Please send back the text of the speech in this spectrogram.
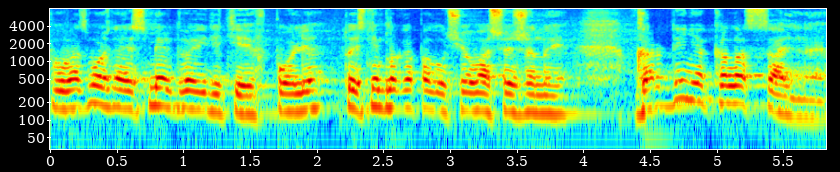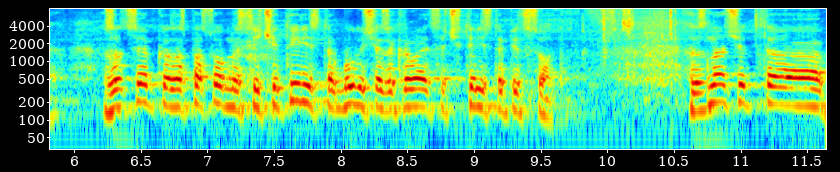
возможная смерть двоих детей в поле, то есть неблагополучие у вашей жены. Гордыня колоссальная. Зацепка за способности 400, будущее закрывается 400-500. Значит, э,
